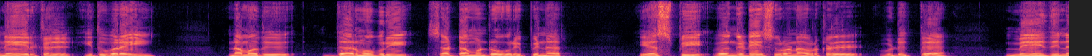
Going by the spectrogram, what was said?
நேர்கள் இதுவரை நமது தருமபுரி சட்டமன்ற உறுப்பினர் எஸ்பி வெங்கடேஸ்வரன் அவர்கள் விடுத்த மே தின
